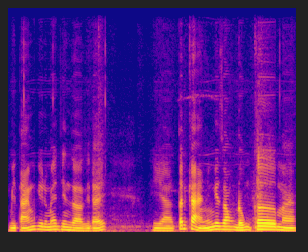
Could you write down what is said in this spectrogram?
18 km h gì đấy. Thì à, tất cả những cái dòng động cơ mà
